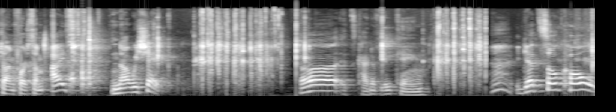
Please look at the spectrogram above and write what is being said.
Time for some ice. Now we shake. Oh, it's kind of leaking. It gets so cold.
